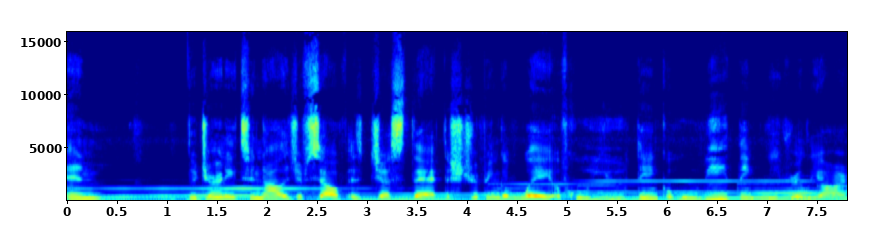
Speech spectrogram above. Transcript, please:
And the journey to knowledge of self is just that the stripping away of who you think or who we think we really are.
